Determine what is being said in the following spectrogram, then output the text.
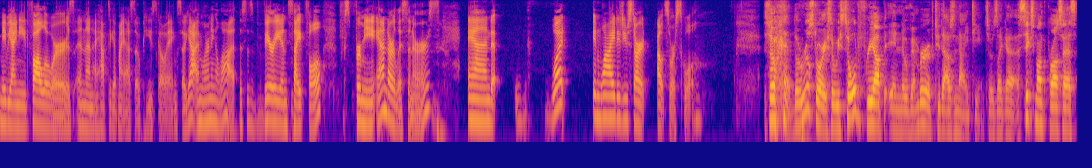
maybe I need followers and then I have to get my SOPs going. So, yeah, I'm learning a lot. This is very insightful for me and our listeners. And what and why did you start outsource school? So the real story. So we sold FreeUp in November of 2019. So it was like a, a, six month process,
